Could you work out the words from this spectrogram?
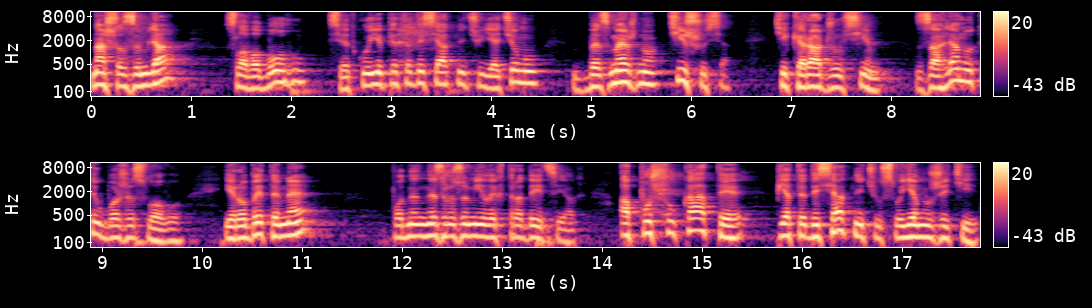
Наша земля, слава Богу, святкує п'ятидесятницю. Я цьому безмежно тішуся, тільки раджу всім заглянути в Боже Слово і робити не по незрозумілих традиціях, а пошукати п'ятидесятницю в своєму житті,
